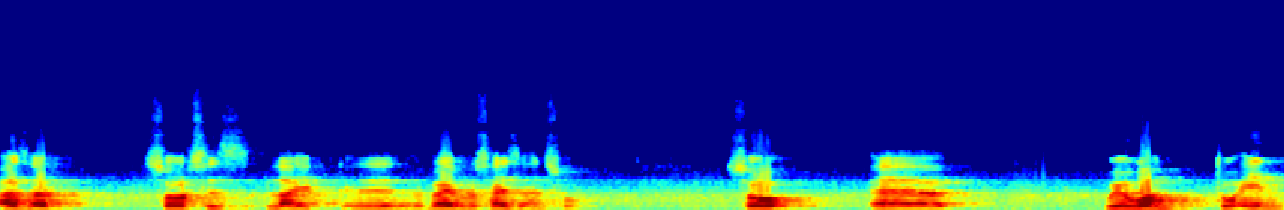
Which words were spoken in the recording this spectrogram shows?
other sources like uh, vibroseis and so. So uh, we want to end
